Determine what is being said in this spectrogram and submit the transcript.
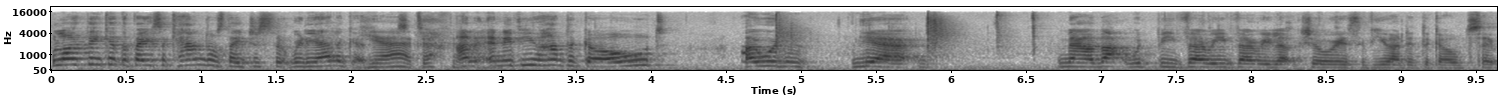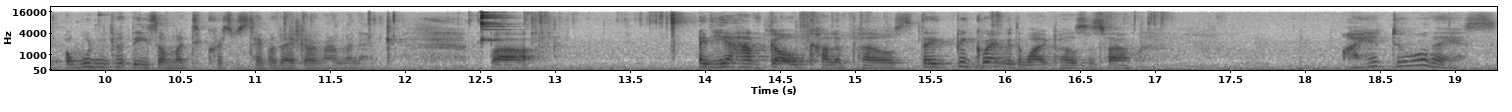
Well, I think at the base of candles, they just look really elegant. Yeah, And, definitely. and if you had the gold, I wouldn't. Yeah. Now that would be very, very luxurious if you added the gold. So I wouldn't put these on my Christmas table. They're going around my neck. But if you have gold coloured pearls, they'd be great with the white pearls as well. I adore this.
